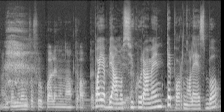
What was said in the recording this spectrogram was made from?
Un argomento sul quale non ho troppe. Poi abbiamo sicuramente porno lesbo,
